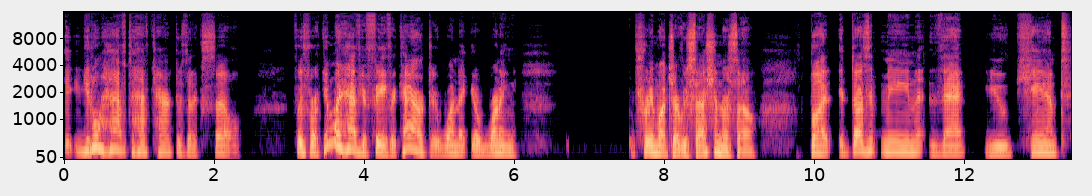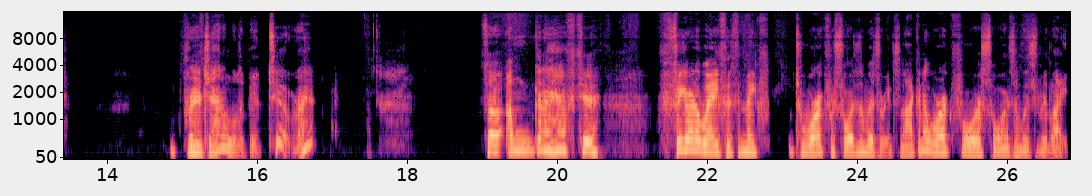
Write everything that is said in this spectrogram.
You don't have to have characters that excel for this work. You might have your favorite character, one that you're running pretty much every session or so, but it doesn't mean that you can't branch out a little bit too, right? So I'm gonna have to figure out a way for it to make to work for Swords and Wizardry. It's not gonna work for Swords and Wizardry Light.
